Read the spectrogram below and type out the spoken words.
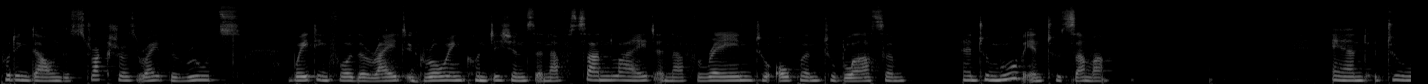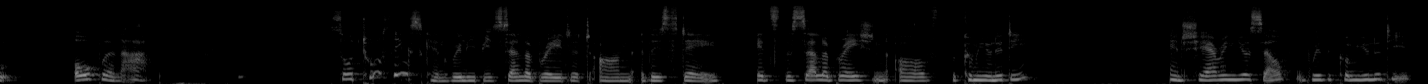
putting down the structures, right? The roots waiting for the right growing conditions, enough sunlight, enough rain to open, to blossom, and to move into summer. And to open up. So, two things can really be celebrated on this day it's the celebration of community and sharing yourself with a community.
